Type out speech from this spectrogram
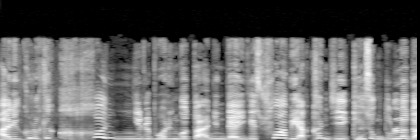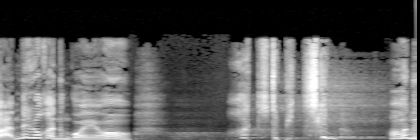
아니 그렇게 큰 일을 벌인 것도 아닌데 이게 수압이 약한지 계속 눌러도 안 내려가는 거예요. 아 진짜 미치겠네. 아 나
